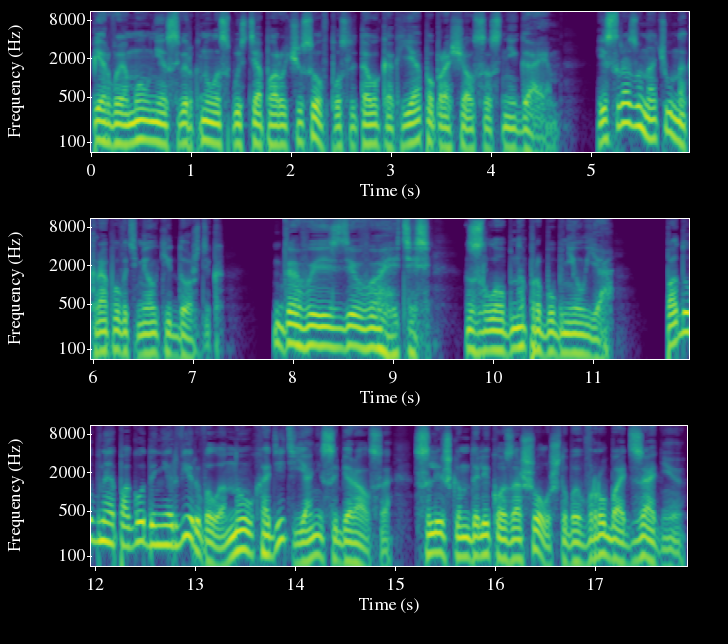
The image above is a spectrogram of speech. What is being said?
Первая молния сверкнула спустя пару часов после того, как я попрощался с Негаем. И сразу начал накрапывать мелкий дождик. «Да вы издеваетесь!» — злобно пробубнил я. Подобная погода нервировала, но уходить я не собирался. Слишком далеко зашел, чтобы врубать заднюю.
